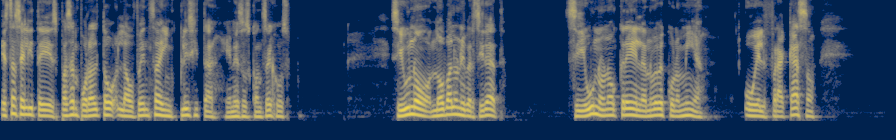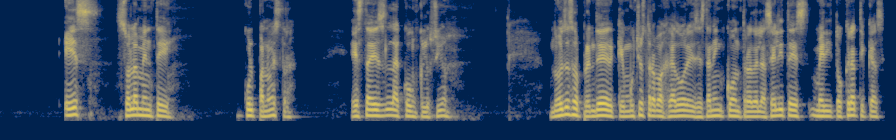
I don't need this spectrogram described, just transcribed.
Estas élites pasan por alto la ofensa implícita en esos consejos. Si uno no va a la universidad, si uno no cree en la nueva economía o el fracaso, es solamente culpa nuestra. Esta es la conclusión. No es de sorprender que muchos trabajadores están en contra de las élites meritocráticas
